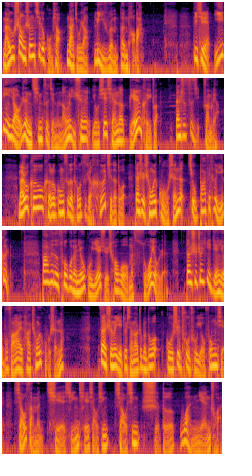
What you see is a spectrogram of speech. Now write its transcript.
买入上升期的股票，那就让利润奔跑吧。第七点，一定要认清自己的能力圈。有些钱呢，别人可以赚。但是自己赚不了。买入可口可乐公司的投资者何其的多，但是成为股神的就巴菲特一个人。巴菲特错过的牛股也许超过我们所有人，但是这一点也不妨碍他成为股神呢。暂时呢也就想到这么多。股市处处有风险，小散们且行且小心，小心使得万年船。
